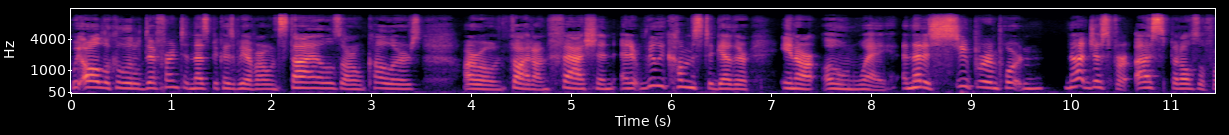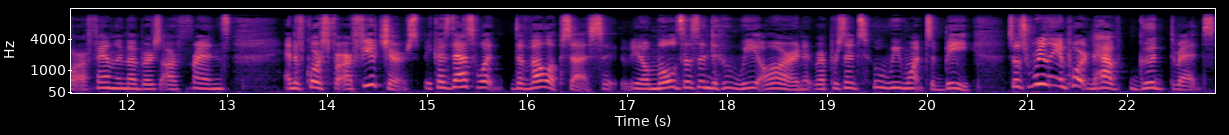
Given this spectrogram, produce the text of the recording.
We all look a little different, and that's because we have our own styles, our own colors, our own thought on fashion, and it really comes together in our own way. And that is super important, not just for us, but also for our family members, our friends, and of course for our futures, because that's what develops us, you know, molds us into who we are, and it represents who we want to be. So it's really important to have good threads,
